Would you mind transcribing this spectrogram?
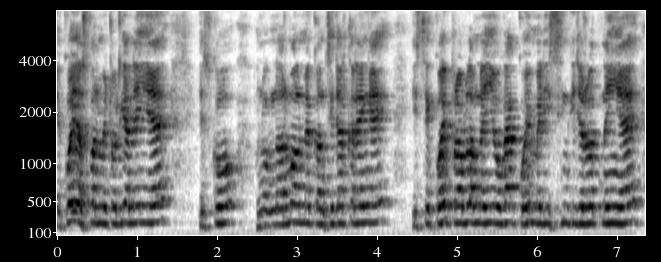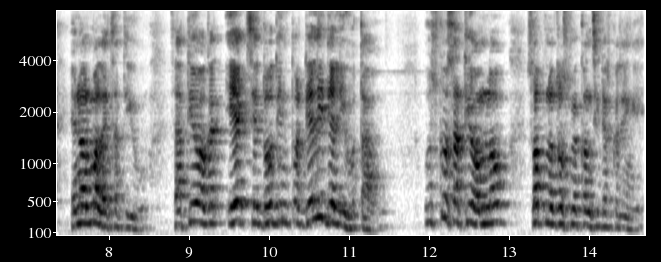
ये कोई स्पर्मेटोरिया नहीं है, इसको हम लोग नॉर्मल में कंसिडर करेंगे। इससे कोई प्रॉब्लम नहीं होगा, कोई मेडिसिन की ज़रूरत नहीं है, ये नॉर्मल है साथियों। साथियों, अगर एक से दो दिन पर डेली डेली होता हो, उसको साथियों हम लोग स्वप्न दोष में कंसिडर करेंगे।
